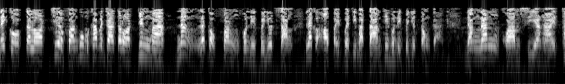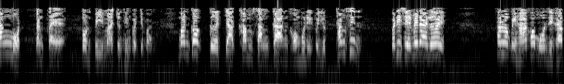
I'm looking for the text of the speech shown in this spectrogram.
ในกรอบตลอดเชื่อฟังผู้บังคับบัญชาตลอดจึงมานั่งแล้วก็ฟังพลเอกประยุทธ์สั่ง แล้วก็เอาไปปฏิบัติตามที่พลเอกประยุทธ์ต้องการ ดังนั้นความเสียหายทั้งหมดตั้งแต่ต้นปีมาจนถึงปัจจุบัน มันก็เกิดจากคำสั่งการของพลเอกประยุทธ์ทั้งสิ้น ปฏิเสธไม่ได้เลย ท่านลองไปหาข้อมูลสิครับ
